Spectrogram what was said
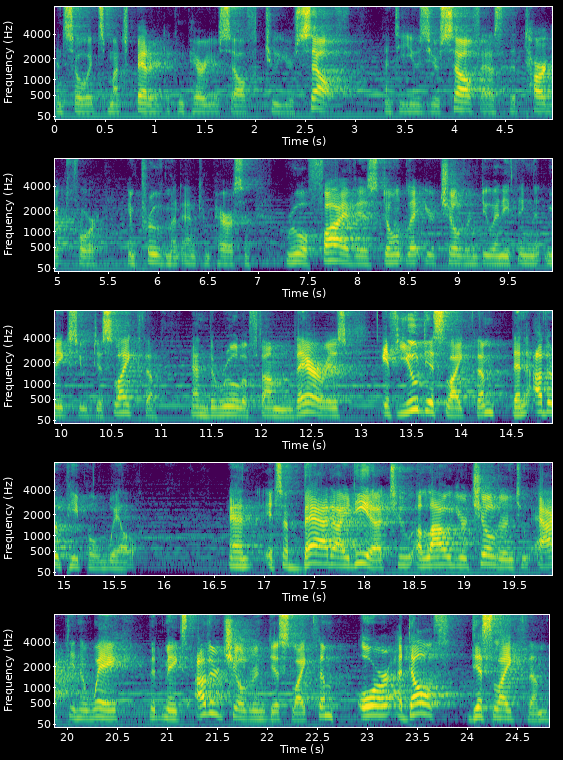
And so it's much better to compare yourself to yourself and to use yourself as the target for improvement and comparison. Rule five is don't let your children do anything that makes you dislike them. And the rule of thumb there is if you dislike them, then other people will. And it's a bad idea to allow your children to act in a way that makes other children dislike them or adults dislike them,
